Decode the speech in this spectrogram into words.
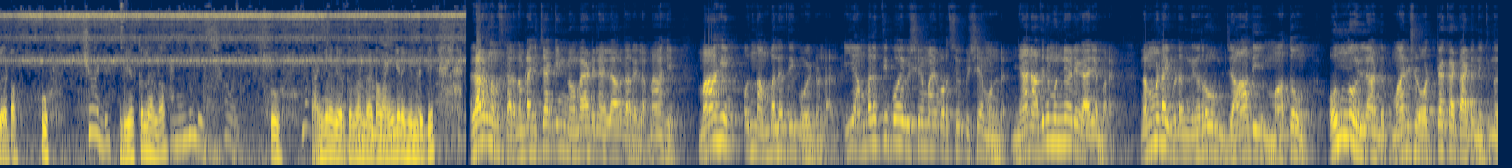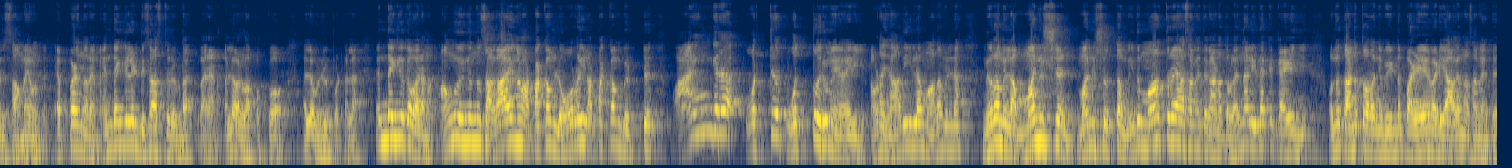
കേട്ടോ. വിയർക്കുന്നുണ്ടോ? ഭയങ്കര വിയർക്കുന്നുണ്ട് കേട്ടോ. ഭയങ്കര ഹ്യൂമിഡിറ്റി എല്ലാവർക്കും നമസ്കാരം. നമ്മുടെ ഹിച്ചാക്കിംഗ് നൊമാഡിനെ എല്ലാവർക്കും അറിയില്ല. മാഹിൻ മാഹിൻ ഒന്ന് അമ്പലത്തിൽ പോയിട്ടുണ്ടായിരുന്നു. ഈ അമ്പലത്തിൽ പോയ വിഷയമായി കുറച്ച് വിഷയമുണ്ട്. ഞാൻ അതിനു മുന്നേ ഒരു കാര്യം പറയാം. നമ്മുടെ ഇവിടെ നിറവും ജാതിയും മതവും ഒന്നുമില്ലാണ്ട് മനുഷ്യർ ഒറ്റക്കെട്ടായിട്ട് നിൽക്കുന്ന ഒരു സമയമുണ്ട്. എപ്പോഴെന്ന് പറയാം എന്തെങ്കിലും ഡിസാസ്റ്റർ ഇവിടെ വരണം. അല്ല വെള്ളപ്പൊക്കോ വല്ല ഉരുൾപൊട്ടല്ല എന്തെങ്കിലുമൊക്കെ വരണം. അങ്ങും ഇങ്ങൊന്നും സഹായങ്ങൾ അടക്കം ലോറിയിൽ അടക്കം വിട്ട് ഭയങ്കര ഒറ്റ ഒത്തൊരുമയായിരിക്കും. അവിടെ ജാതിയില്ല മതമില്ല നിറമില്ല. മനുഷ്യൻ മനുഷ്യത്വം. ഇത് മാത്രമേ ആ സമയത്ത് കാണത്തുള്ളൂ. എന്നാൽ ഇതൊക്കെ കഴിഞ്ഞ് ഒന്ന് തണുത്തുറഞ്ഞ് വീണ്ടും പഴയപടി ആകുന്ന സമയത്ത്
